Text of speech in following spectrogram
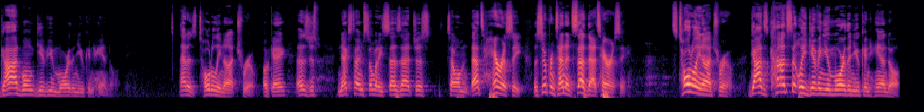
God won't give you more than you can handle. That is totally not true, okay? That is just, next time somebody says that, just tell them that's heresy. The superintendent said that's heresy. It's totally not true. God's constantly giving you more than you can handle.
